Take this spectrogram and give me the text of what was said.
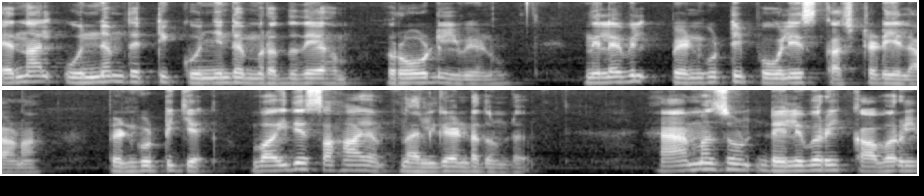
എന്നാൽ ഉന്നം തെറ്റി കുഞ്ഞിന്റെ മൃതദേഹം റോഡിൽ വീണു. നിലവിൽ പെൺകുട്ടി പോലീസ് കസ്റ്റഡിയിലാണ്. പെൺകുട്ടിക്ക് വൈദ്യസഹായം നൽകേണ്ടതുണ്ട്. ആമസോൺ ഡെലിവറി കവറിൽ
